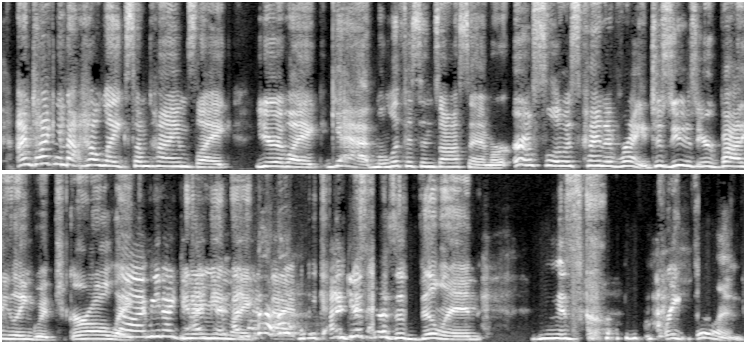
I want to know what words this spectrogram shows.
I'm talking about how like sometimes like you're like, yeah, Maleficent's awesome, or Ursula was kind of right. Just use your body language, girl. Like, no, i mean i you know what I mean? Like, that. like I guess as a villain, he is great villain.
